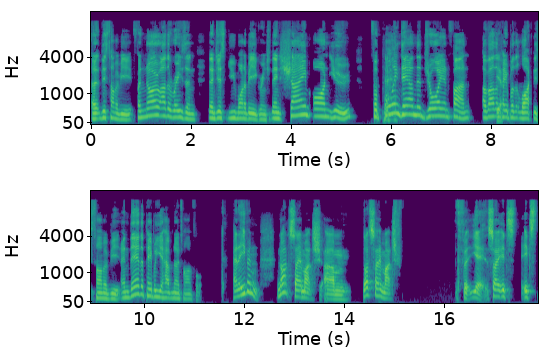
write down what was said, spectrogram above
uh, this time of year, for no other reason than just you want to be a Grinch, then shame on you for pulling down the joy and fun of other yeah. people that like this time of year, and they're the people you have no time for and even not so much um not so much for yeah so it's it's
